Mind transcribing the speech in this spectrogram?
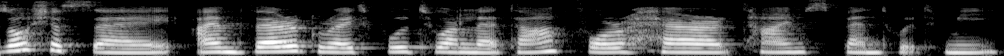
Zosia say, I'm very grateful to Arleta for her time spent with me.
